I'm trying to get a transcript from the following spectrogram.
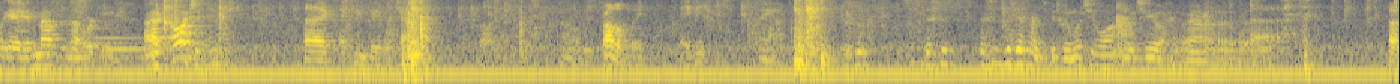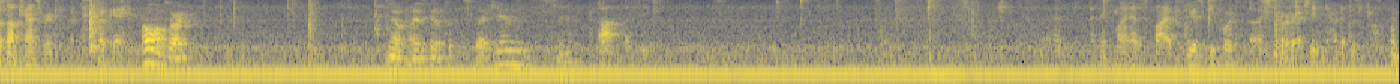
Okay, the mouse is not working. Uh, oh, actually. Uh, I can do the chat. Probably, maybe. Hang on. This is, this is this is the difference between what you want and what you. Uh, Uh, oh, it's not transferred. Okay. oh, I'm sorry. No, I'm just gonna put this back in. Ah, I see. I- I think mine has five USB ports, so I should never actually encountered this problem.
